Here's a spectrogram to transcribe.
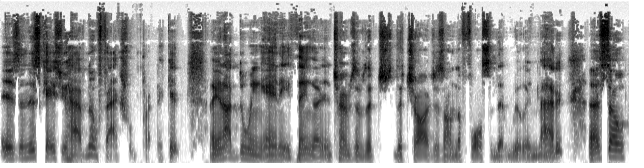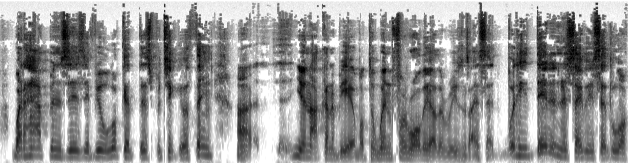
is in this case, you have no factual predicate. You're not doing anything in terms of the, the charges on the falsehood that really matter. Uh, so what happens is if you look at this particular thing, uh, you're not going to be able to win for all the other reasons I said. What he did in his segment, he said, look,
